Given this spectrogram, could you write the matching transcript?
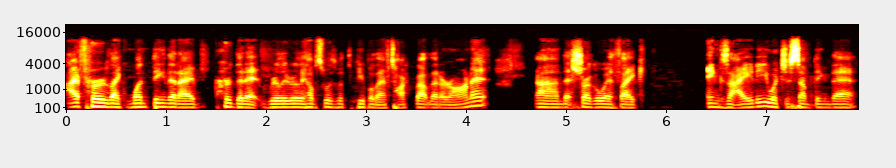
i've heard like one thing that i've heard that it really really helps with with the people that i've talked about that are on it um, that struggle with like anxiety, which is something that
